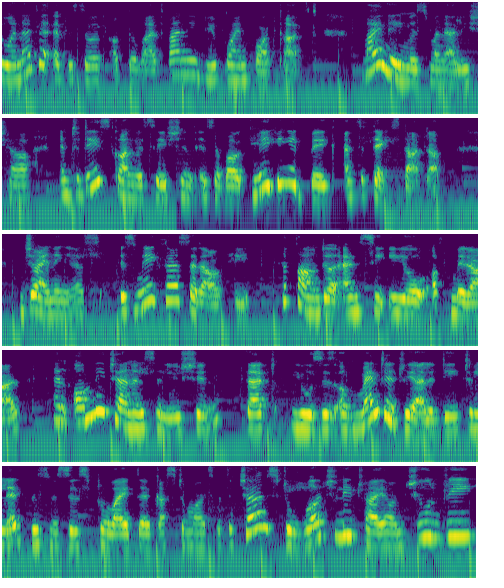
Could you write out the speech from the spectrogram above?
to another episode of the Wadhwani Viewpoint podcast. My name is Manali Shah, and today's conversation is about making it big as a tech startup. Joining us is Meghna Saraogi, the founder and CEO of mirrAR, an omni-channel solution that uses augmented reality to let businesses provide their customers with a chance to virtually try on jewelry,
